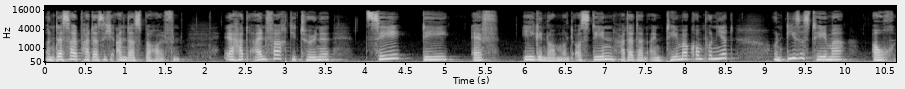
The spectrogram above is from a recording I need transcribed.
Und deshalb hat er sich anders beholfen. Er hat einfach die Töne C, D, F, E genommen und aus denen hat er dann ein Thema komponiert und dieses Thema auch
